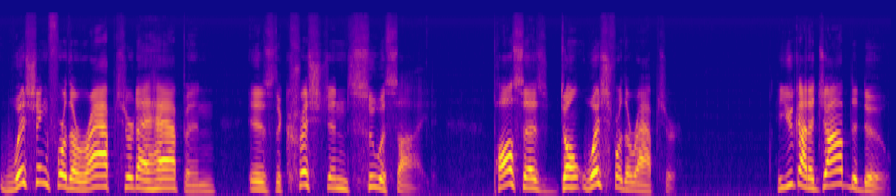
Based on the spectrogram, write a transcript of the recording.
Wishing for the rapture to happen is the Christian suicide. Paul says, Don't wish for the rapture. You got a job to do.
